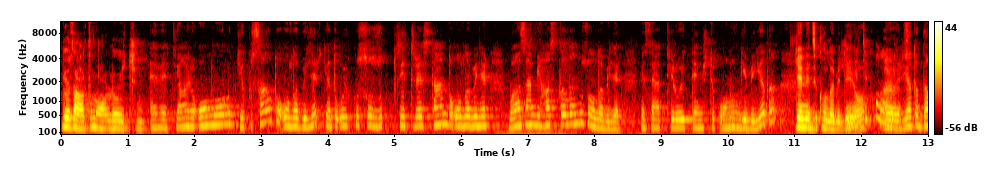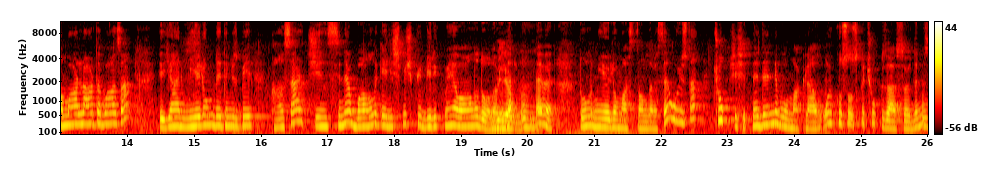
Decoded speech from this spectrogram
gözaltı morluğu için? Evet yani o morluk yapısal da olabilir ya da uykusuzluk, stresten de olabilir. Bazen bir hastalığımız olabilir. Mesela tiroid demiştik onun gibi ya da Genetik olabiliyor. Genetik olabilir Evet. ya da damarlarda bazen e, yani miyelom dediğimiz bir kanser cinsine bağlı gelişmiş bir birikmeye bağlı da olabilir. Evet. Dolu miyelom hastalığında mesela o yüzden çok çeşit nedenini bulmak lazım. Uykusuzluğu çok güzel söylediniz.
